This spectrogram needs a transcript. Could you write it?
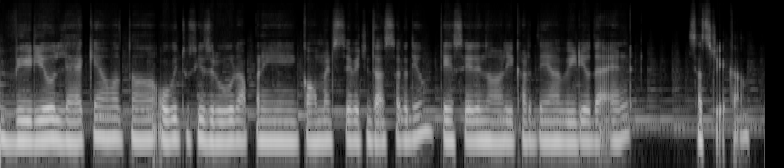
ਵੀਡੀਓ ਲੈ ਕੇ ਆਵਾਂ, ਤਾਂ ਉਹ ਵੀ ਤੁਸੀਂ ਜ਼ਰੂਰ ਆਪਣੇ ਕਮੈਂਟਸ ਦੇ ਵਿੱਚ ਦੱਸ ਸਕਦੇ ਹੋ। ਤੇ ਇਸੇ ਦੇ ਨਾਲ ਹੀ ਕਰਦੇ ਹਾਂ ਵੀਡੀਓ ਦਾ ਐਂਡ ਸਤਿ ਸ਼੍ਰੀ ਅਕਾਲ।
